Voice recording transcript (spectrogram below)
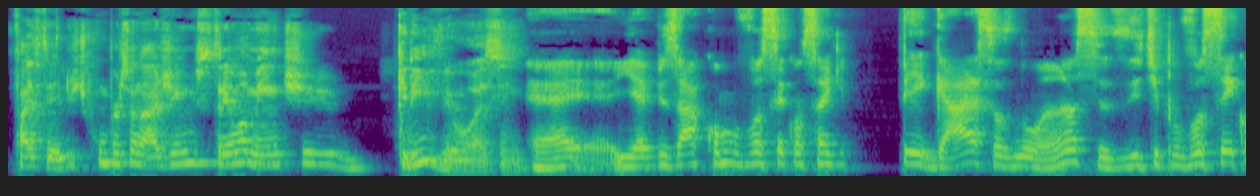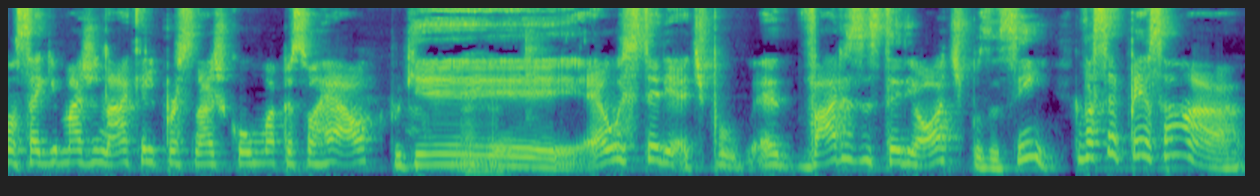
faz dele, tipo, um personagem extremamente crível, assim. É, e é bizarro como você consegue pegar essas nuances e, tipo, você consegue imaginar aquele personagem como uma pessoa real. Porque uhum. é um estereótipo, tipo, é vários estereótipos, assim, que você pensa, ah,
